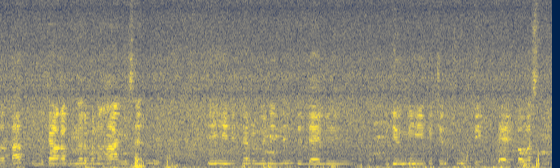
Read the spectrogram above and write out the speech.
tatapon. Magkakaroon na naman ng hangin sa loob. Iinit na naman yun dahil hindi umiikot yung tubig dahil bawas na.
